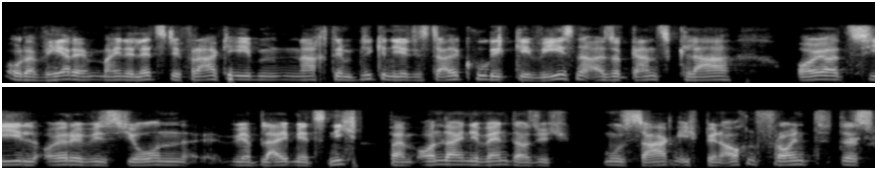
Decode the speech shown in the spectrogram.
oder wäre meine letzte Frage eben nach dem Blick in die Kristallkugel gewesen. Also ganz klar euer Ziel, eure Vision. Wir bleiben jetzt nicht beim Online-Event. Also ich muss sagen, ich bin auch ein Freund des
